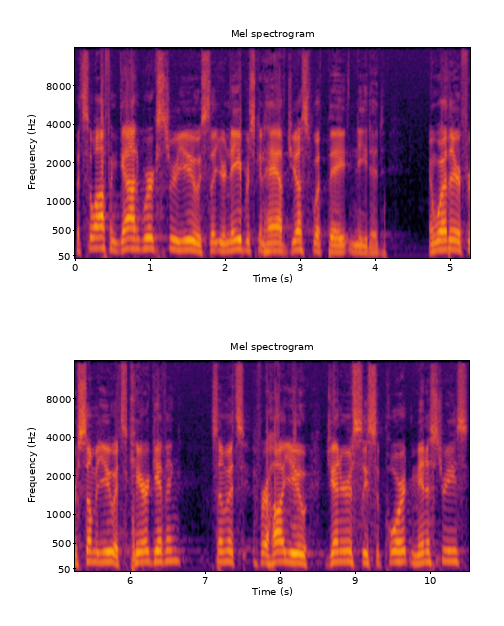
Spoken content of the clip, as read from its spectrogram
But so often God works through you so that your neighbors can have just what they needed. And whether for some of you it's caregiving, some of it's for how you generously support ministries,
